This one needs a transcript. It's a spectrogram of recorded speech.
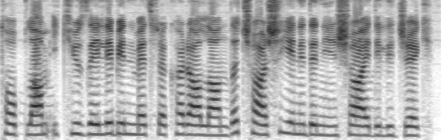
Toplam 250 bin metrekare alanda çarşı yeniden inşa edilecek.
